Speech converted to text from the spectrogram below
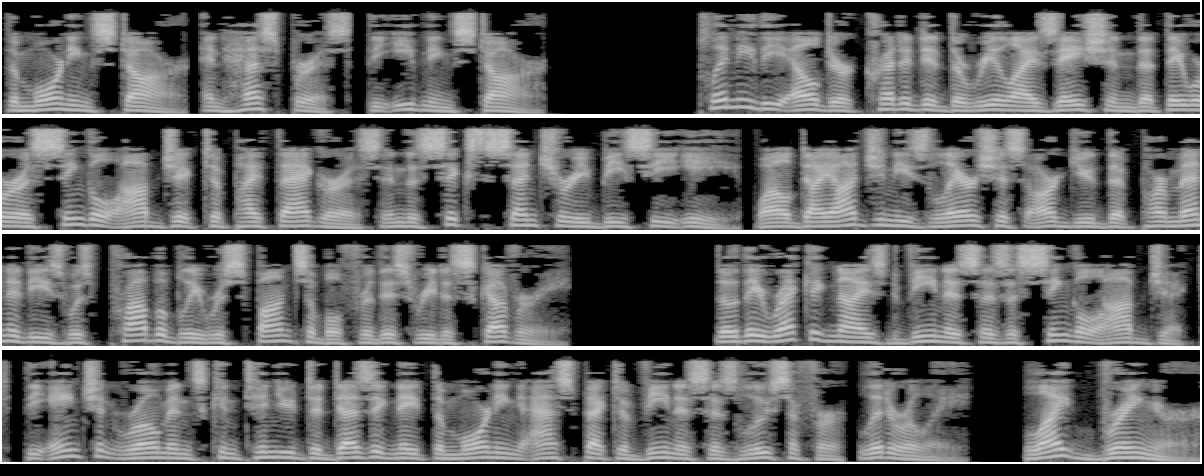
the morning star, and Hesperus, the evening star. Pliny the Elder credited the realization that they were a single object to Pythagoras in the 6th century BCE, while Diogenes Laertius argued that Parmenides was probably responsible for this rediscovery. Though they recognized Venus as a single object, the ancient Romans continued to designate the morning aspect of Venus as Lucifer, literally, light bringer,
